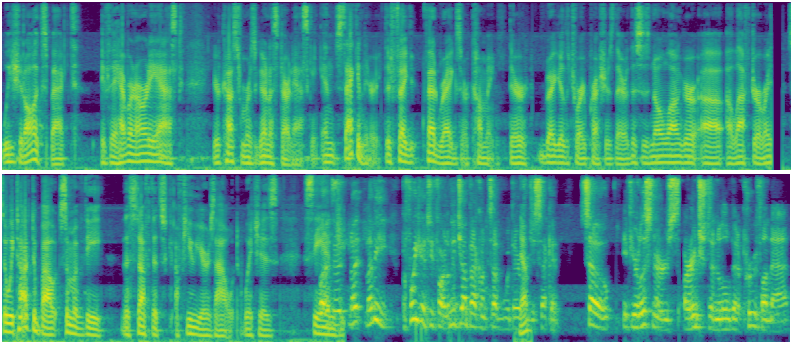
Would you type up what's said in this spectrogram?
we should all expect, if they haven't already asked, your customers are going to start asking. And secondary, the Fed, Fed regs are coming. There regulatory pressures there. This is no longer uh, a left or a right. So we talked about some of the the stuff that's a few years out, which is CNG. Well, let, let, me before you go too far, let me jump back on something with there yep. for just a second. So, if your listeners are interested in a little bit of proof on that,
